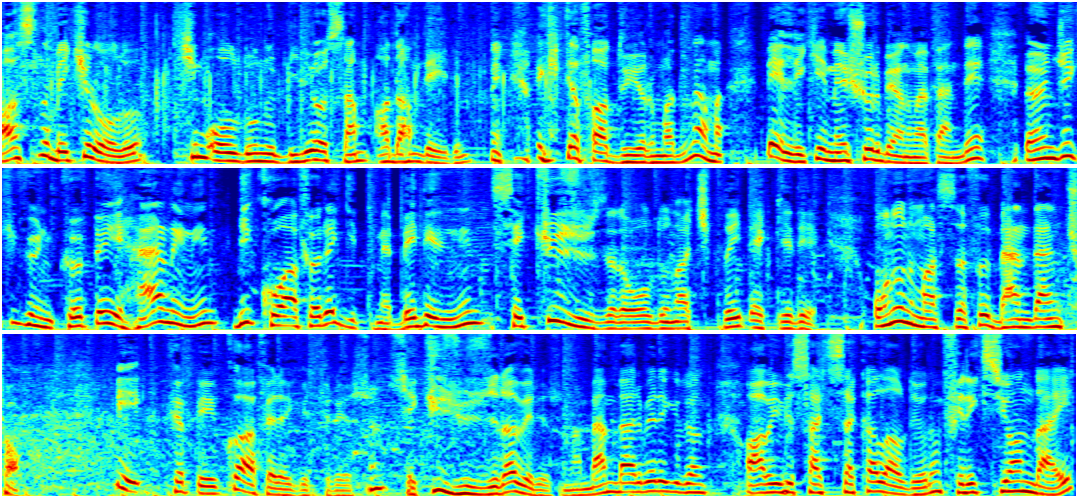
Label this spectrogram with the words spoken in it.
Aslı Bekiroğlu kim olduğunu biliyorsam adam değilim. İlk defa duyuyorum adını ama belli ki meşhur bir hanımefendi. Önceki gün köpeği Henry'nin bir kuaföre gitme bedelinin 800 lira olduğunu açıklayıp ekledi. Onun masrafı benden çok. Bir köpeği kuaföre götürüyorsun. 800 lira veriyorsun. Ben berbere gidiyorum. Abi bir saç sakal al diyorum. Friksiyon dahil.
